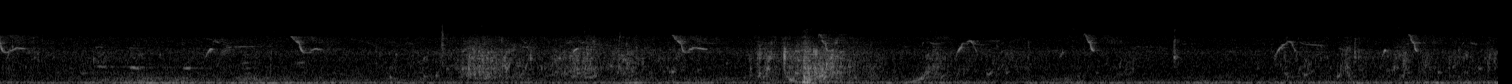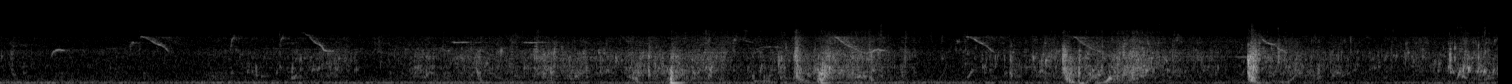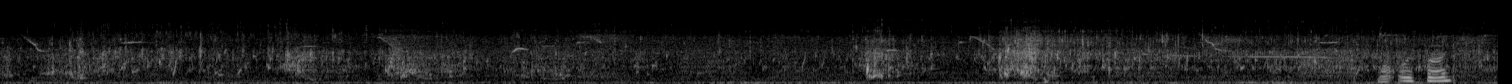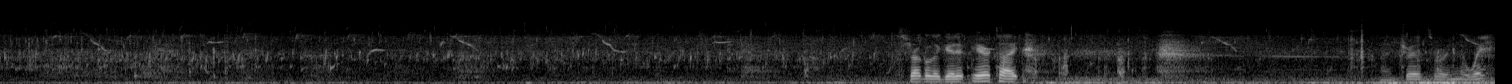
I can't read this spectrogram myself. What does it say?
That was fun. Struggle to get it airtight. My dreads were in the way.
